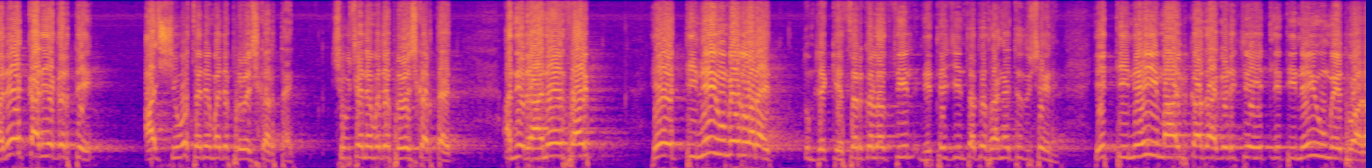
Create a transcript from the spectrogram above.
अनेक कार्यकर्ते आज शिवसेनेमध्ये प्रवेश करतायत. शिवसेनेमध्ये प्रवेश करतायत. आणि राणे साहेब हे तीनही उमेदवार आहेत. तुमचे केसरकर असतील नितेशजींचा तर सांगायचा विषय नाही. हे तीनही महाविकास आघाडीचे इथले तीनही उमेदवार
